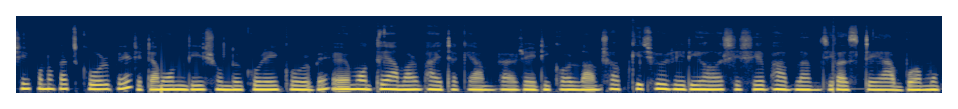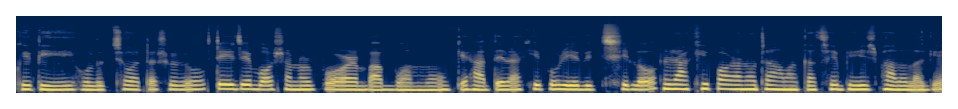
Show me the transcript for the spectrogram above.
সে কোনো কাজ করবে, সেটা মন দিয়ে সুন্দর করেই করবে। এর মধ্যে আমার ভাইটাকে আমরা রেডি করলাম। সবকিছু রেডি হওয়া শেষে ভাবলাম যে ফার্স্টে আব্বু আম্মুকে দিয়ে হলুদ ছোঁয়াটা শুরু। স্টেজে বসানোর পর বাব্বু আম্মুকে হাতে রাখি পরিয়ে দিচ্ছিল। রাখি পরানোটা আমার কাছে বেশ ভালো লাগে।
